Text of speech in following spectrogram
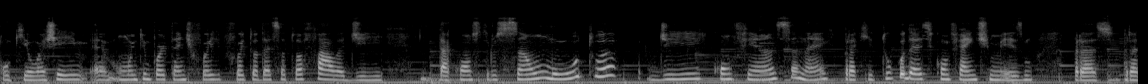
o que eu achei é, muito importante foi, foi toda essa tua fala de, da construção mútua de confiança, né? Para que tu pudesse confiar em ti mesmo para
